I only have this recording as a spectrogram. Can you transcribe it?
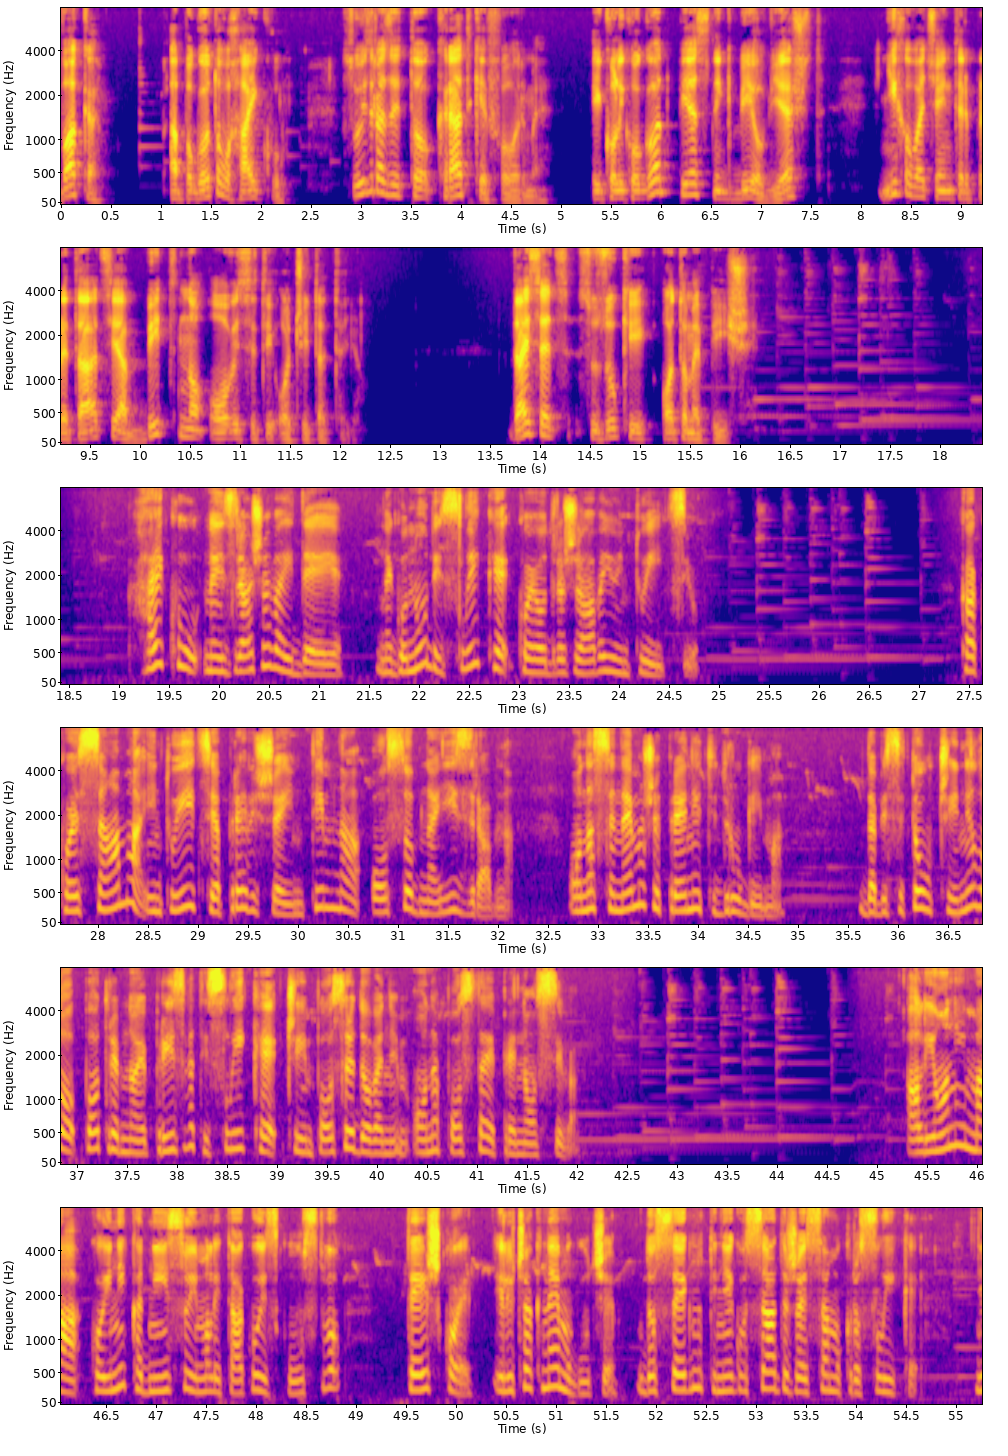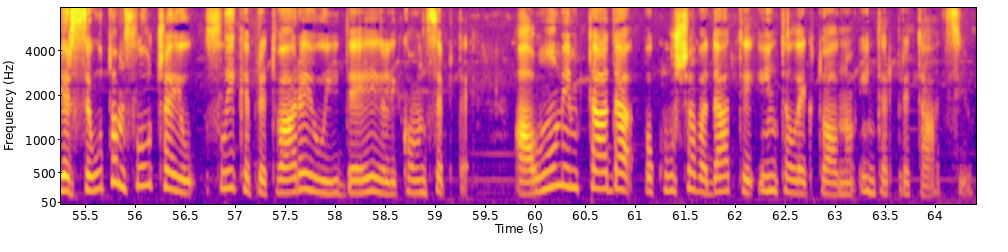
Vaka, a pogotovo hajku, su izrazito kratke forme i koliko god pjesnik bio vješt, njihova će interpretacija bitno ovisiti o čitatelju. Dajsec Suzuki o tome piše. Haiku ne izražava ideje, nego nudi slike koje odražavaju intuiciju. Kako je sama intuicija previše intimna, osobna i izravna, ona se ne može prenijeti drugima. Da bi se to učinilo, potrebno je prizvati slike čijim posredovanjem ona postaje prenosiva. Ali onima koji nikad nisu imali takvo iskustvo, teško je ili čak nemoguće dosegnuti njegov sadržaj samo kroz slike, jer se u tom slučaju slike pretvaraju u ideje ili koncepte, a um im tada pokušava dati intelektualnu interpretaciju.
